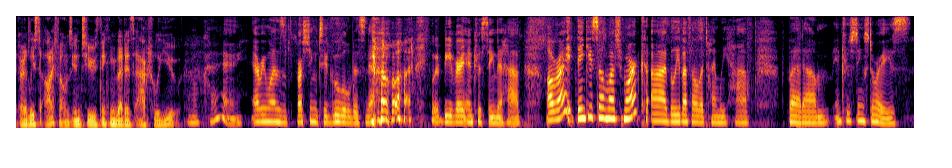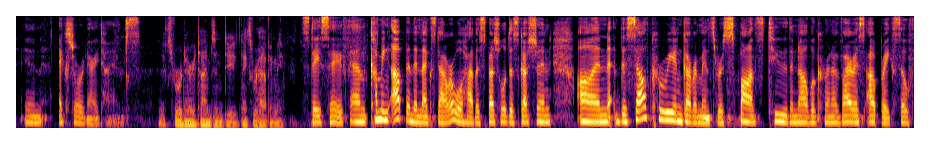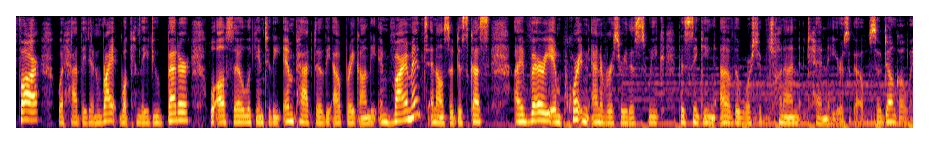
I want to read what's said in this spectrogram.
or at least iPhones, into thinking that it's actually you. Okay. Everyone's rushing to Google this now. it would be very interesting to have. All right. Thank you so much, Mark. Uh, I believe that's all the time we have. But um, interesting stories in extraordinary times. Extraordinary times indeed. Thanks for having me. Stay safe. And coming up in the next hour, we'll have a special discussion on the South Korean government's response to the novel coronavirus outbreak so far. What have they done right? What can they do better? We'll also look into the impact of the outbreak on the environment and also discuss a very important anniversary this week, the sinking of the warship Cheonan 10 years ago. So don't go away.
